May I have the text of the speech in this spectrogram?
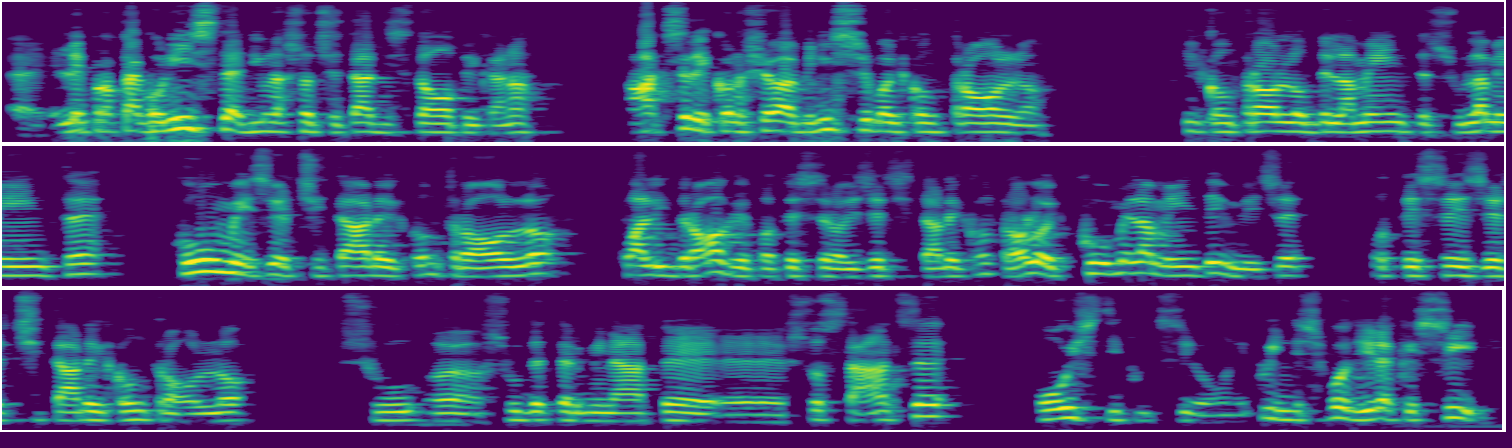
eh, le protagoniste di una società distopica. No? Huxley conosceva benissimo il controllo, il controllo della mente sulla mente, come esercitare il controllo, quali droghe potessero esercitare il controllo e come la mente invece potesse esercitare il controllo su, uh, su determinate eh, sostanze o istituzioni. Quindi si può dire che sì,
